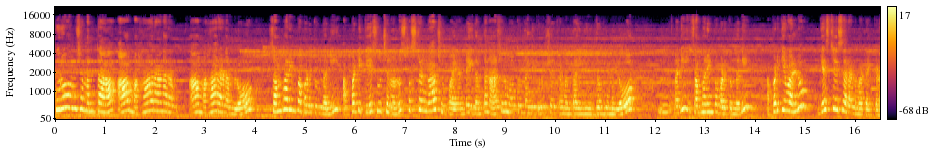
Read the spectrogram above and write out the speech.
కురువంశమంతా ఆ మహారాణరం ఆ మహారణంలో సంహరింపబడుతుందని అప్పటికే సూచనలు స్పష్టంగా చూపాయి. అంటే ఇదంతా నాశనం అవుతుందండి కురుక్షేత్రం అంతా ఈ యుద్ధ భూమిలో అది సంహరింపబడుతుందని అప్పటికే వాళ్ళు గెస్ చేశారనమాట ఇక్కడ.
